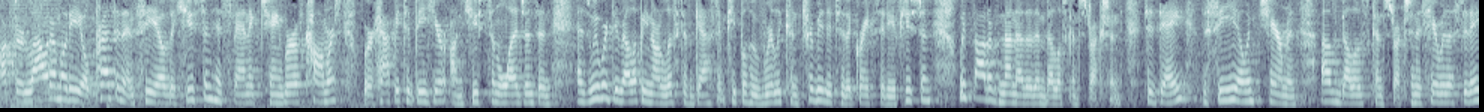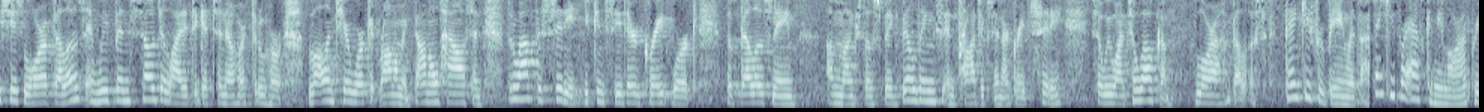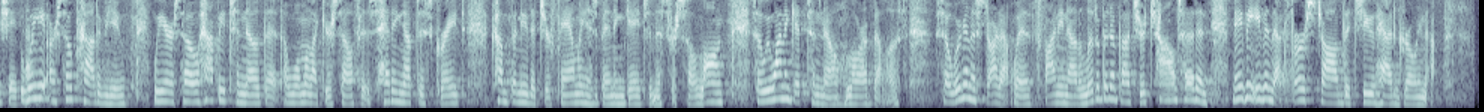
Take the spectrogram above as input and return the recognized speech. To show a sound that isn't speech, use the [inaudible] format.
Dr. Laura Murillo, President and CEO of the Houston Hispanic Chamber of Commerce. We're happy to be here on Houston Legends. And as we were developing our list of guests and people who've really contributed to the great city of Houston, we thought of none other than Bellows Construction. Today, the CEO and chairman of Bellows Construction is here with us today. She's Laura Bellows, and we've been so delighted to get to know her through her volunteer work at Ronald McDonald House and throughout the city. You can see their great work. The Bellows name amongst those big buildings and projects in our great city. So we want to welcome Laura Bellows. Thank you for being with us. Thank you for asking me, Laura. I appreciate that. We are so proud of you. We are so happy to know that a woman like yourself is heading up this great company that your family has been engaged in this for so long. So we want to get to know Laura Bellows. So we're going to start out with finding out a little bit about your childhood and maybe even that first job that you had growing up.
